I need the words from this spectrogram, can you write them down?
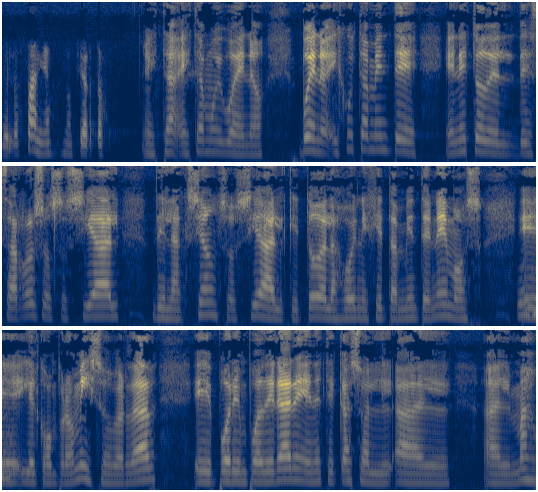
de los años, ¿no es cierto? Está, está muy bueno. Bueno, y justamente en esto del desarrollo social, de la acción social que todas las ONG también tenemos eh, y el compromiso, ¿verdad? Eh, por empoderar, en este caso, al, al al más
